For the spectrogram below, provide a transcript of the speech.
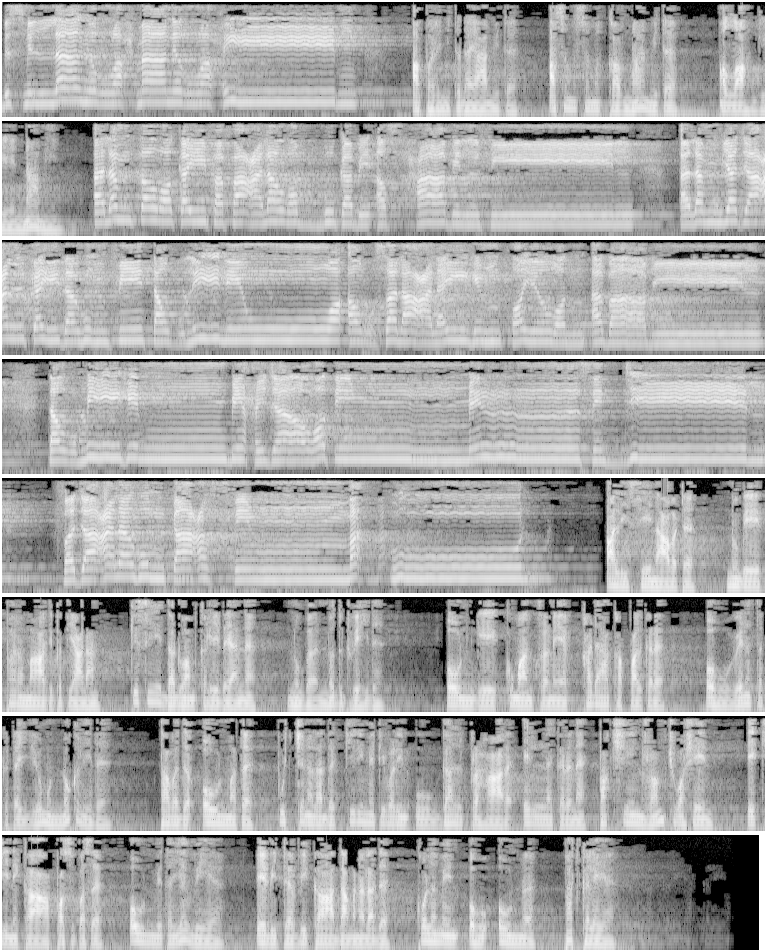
بسم الله الرحمن الرحيم අපරිමිත දයාන්විත අසමසම කරුණාන්විත අල්ලාහ්ගේ නාමයෙන් ألم تر كيف فعل ربك بأصحاب الفيل ألم يجعل كيدهم في تضليل وأرسل عليهم طيرا أبابيل ترميهم بحجارة من سجيل فجعلهم كعصف مأكول අලි සේනාවට නුඹේ පරමාධිපතියාණන් කෙසේ දඩුවම් කළේද යන්න නුඹ නොදුටුවේහිද? ඔවුන්ගේ කුමන්ත්‍රණය කඩාකප්පල් කර ඔහු වෙනතකට යොමු නොකළේද? තවද ඔවුන් මත පුච්චන ලද කිරිමැටි වලින් වූ ගල් ප්‍රහාර එල්ල කරන පක්ෂීන් රංචු වශයෙන් එකිනෙකා පසුපස ඔවුන් වෙත යැව්වේය. එවිට විකා දමන ලද කොළමෙන් ඔහු ඔවුන්ව පත් කළේය.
